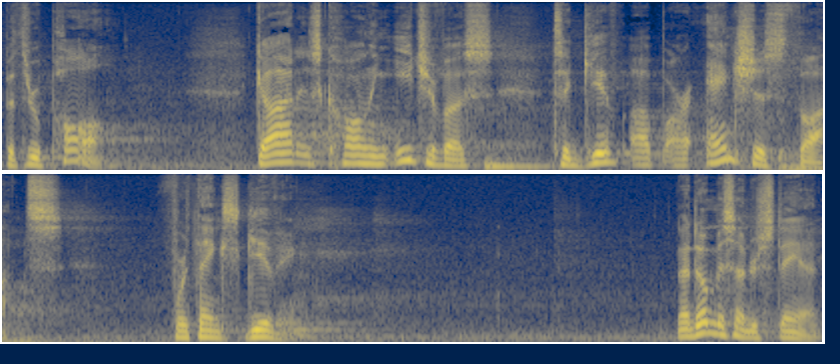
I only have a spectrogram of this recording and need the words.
But through Paul, God is calling each of us to give up our anxious thoughts for thanksgiving. Now, don't misunderstand.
